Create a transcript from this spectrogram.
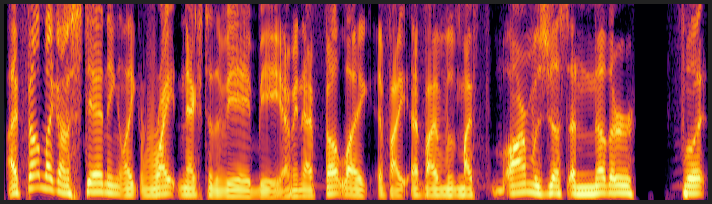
I felt like I was standing like right next to the VAB. I mean, I felt like if I if I my arm was just another foot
